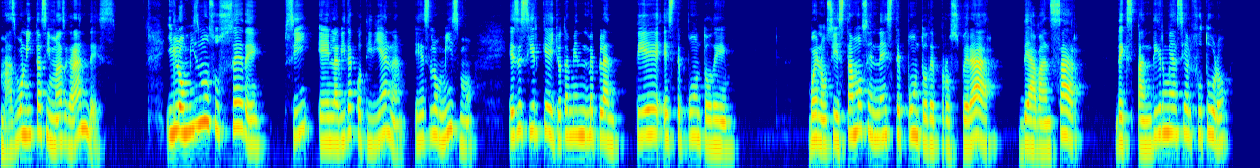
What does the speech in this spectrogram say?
más bonitas y más grandes. Y lo mismo sucede, ¿sí? En la vida cotidiana, es lo mismo. Es decir, que yo también me planteé este punto de, bueno, si estamos en este punto de prosperar, de avanzar, de expandirme hacia el futuro,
